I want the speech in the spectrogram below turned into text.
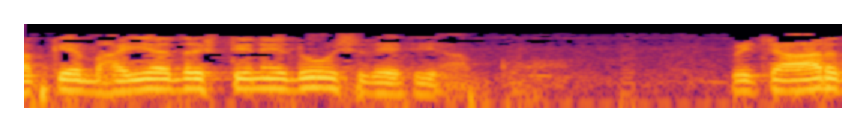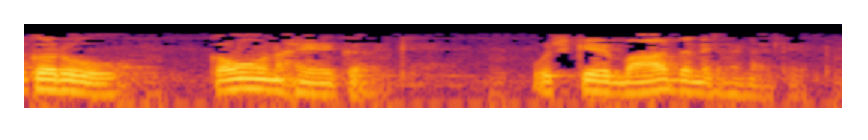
आपके बाह्य दृष्टि ने दोष दे दिया आपको। विचार करो, कौन है करके? उसके बाद निर्णय ले लो।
